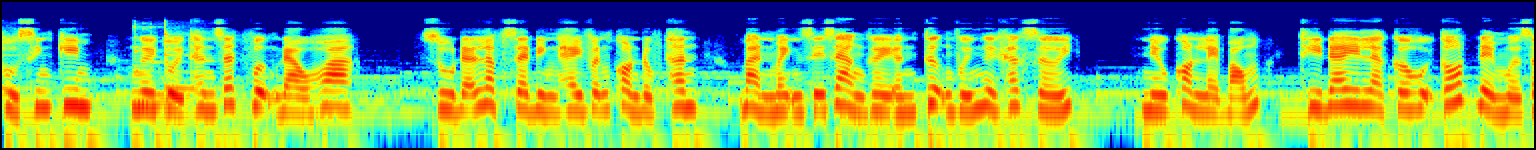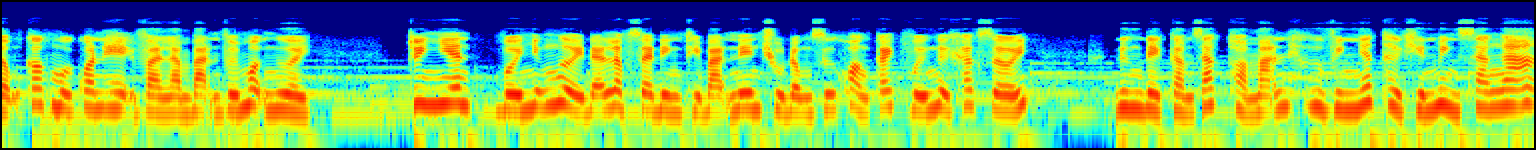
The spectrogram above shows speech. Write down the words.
Thổ sinh kim, người tuổi thân rất vượng đào hoa. Dù đã lập gia đình hay vẫn còn độc thân, bản mệnh dễ dàng gây ấn tượng với người khác giới. Nếu còn lẻ bóng, thì đây là cơ hội tốt để mở rộng các mối quan hệ và làm bạn với mọi người. Tuy nhiên, với những người đã lập gia đình thì bạn nên chủ động giữ khoảng cách với người khác giới. Đừng để cảm giác thỏa mãn hư vinh nhất thời khiến mình sa ngã,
